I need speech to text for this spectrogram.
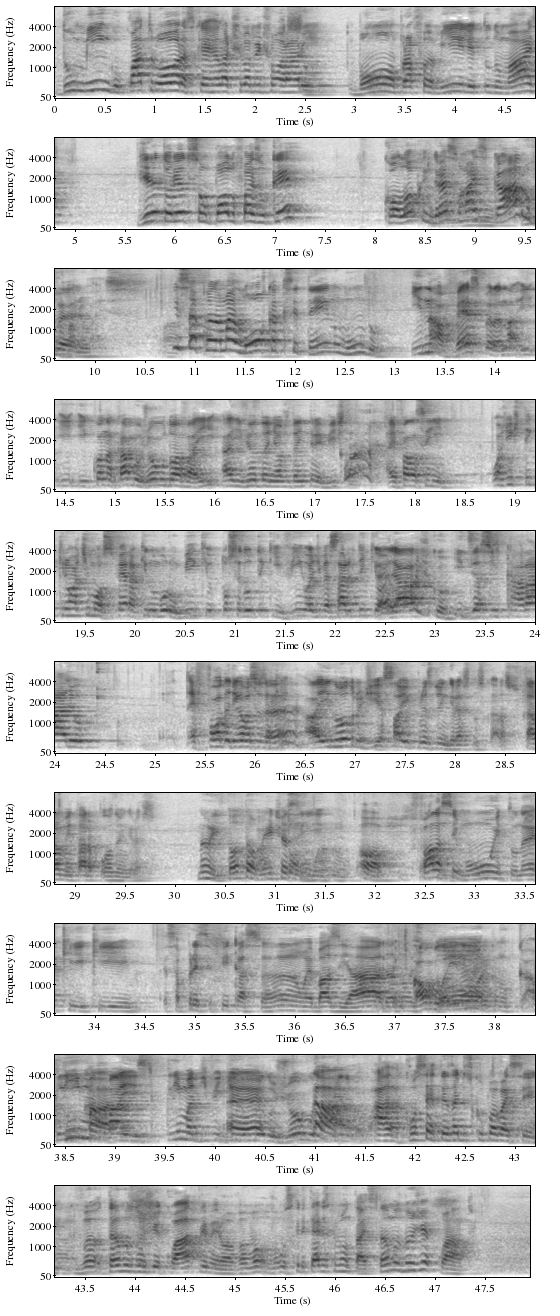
Domingo, 4 horas, que é relativamente um horário Sim. bom pra família e tudo mais. Diretoria do São Paulo faz o quê? Coloca o ingresso mais caro, velho. Isso é a coisa mais louca que se tem no mundo. E na véspera, na- e, e- quando acaba o jogo do Havaí, aí vem o Daniel da entrevista, aí fala assim, pô, a gente tem que criar uma atmosfera aqui no Morumbi, que o torcedor tem que vir, o adversário tem que É olhar lógico. e dizer assim, caralho, é foda ligar vocês aqui. É. Aí no outro dia saiu o preço do ingresso dos caras, os caras aumentaram a porra do ingresso. Não, e totalmente assim. Ó, fala-se muito, né, que, que essa precificação é baseada Tem no cálculo aí, né? no cálculo. Clima cara. mais, clima dividido É. pelo jogo. Dividido- a- com certeza a desculpa vai ser, va- estamos no G4 primeiro, ó, vamos- os critérios que vão estar, estamos no G4.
